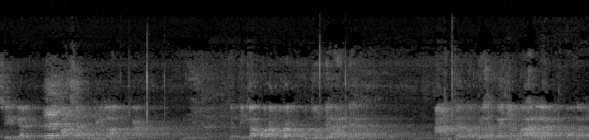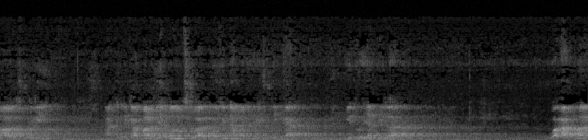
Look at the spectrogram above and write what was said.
sehingga di pasar menjadi langka. Ketika orang-orang butuh tidak ada, ada tapi harganya mahal, kita nggak mau harus beli. Nah ketika mahal dia mau jual, ini namanya ikhtikar. Itu yang dilarang. Wa amma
